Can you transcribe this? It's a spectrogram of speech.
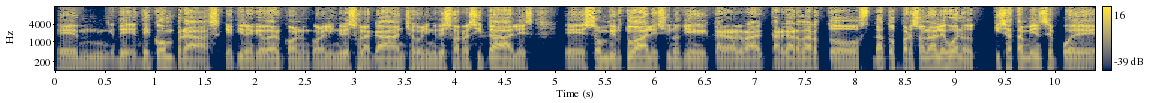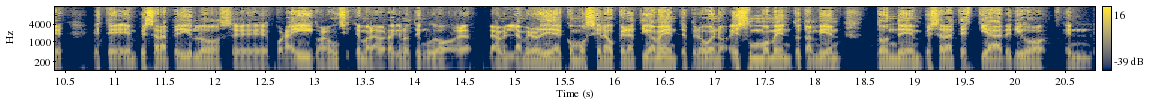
eh, de, compras que tiene que ver con, el ingreso a la cancha, con el ingreso a recitales, eh, son virtuales y uno tiene que cargar, cargar datos, datos personales. Bueno, quizás también se puede este, empezar a pedirlos eh, por ahí con algún sistema. La verdad que no tengo la menor idea de cómo será operativamente, pero bueno, es un momento también donde empezar a testear, digo, en,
